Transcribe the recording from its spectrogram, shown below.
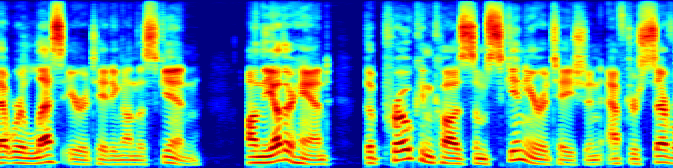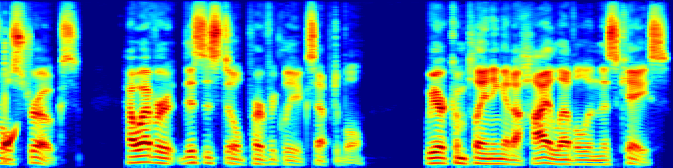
that were less irritating on the skin. On the other hand, the Pro can cause some skin irritation after several strokes. However, this is still perfectly acceptable. We are complaining at a high level in this case.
